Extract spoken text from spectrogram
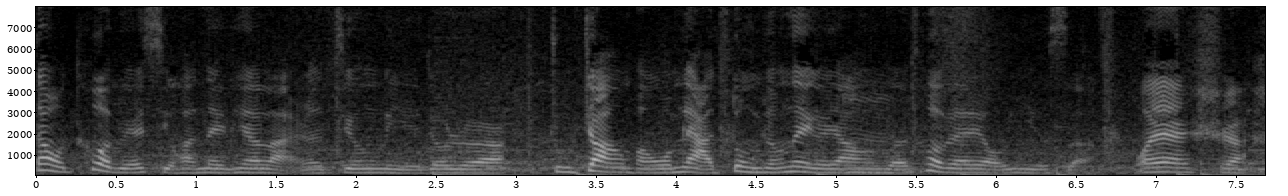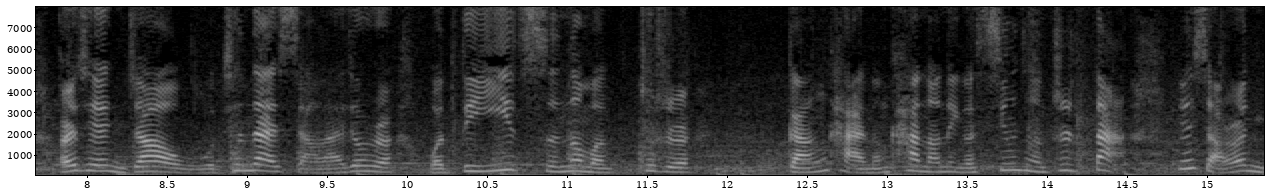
但我特别喜欢那天晚上的经历，就是住帐篷，我们俩冻成那个样子，特别有意思。我也是，而且你知道，我现在想来，就是我第一次那么就是。感慨能看到那个星星之大，因为小时候你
